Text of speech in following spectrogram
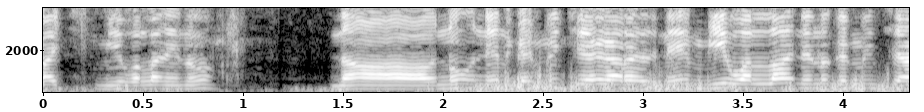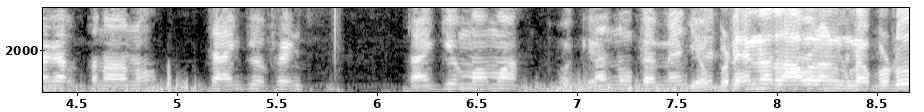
మచ్ మీ వల్ల నేను నాను నేను గమ్యించగల నేను మీ వల్ల నేను గమ్యించగలుగుతున్నాను thank you friends thank you మామ. ఓకే. నన్ను గమ్యం ఎప్పుడైనా రావాలనుకున్నప్పుడు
